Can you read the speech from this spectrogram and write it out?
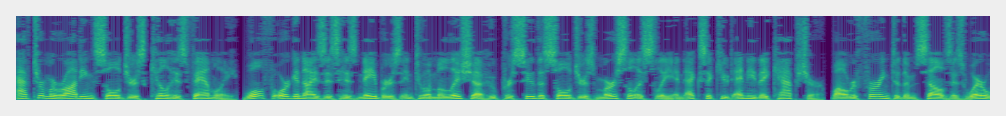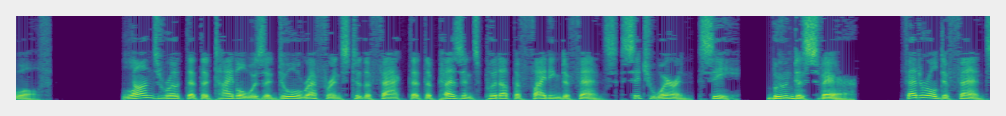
After marauding soldiers kill his family, Wolf organizes his neighbors into a militia who pursue the soldiers mercilessly and execute any they capture, while referring to themselves as werewolf. Löns wrote that the title was a dual reference to the fact that the peasants put up a fighting defense see Bundeswehr, federal defense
